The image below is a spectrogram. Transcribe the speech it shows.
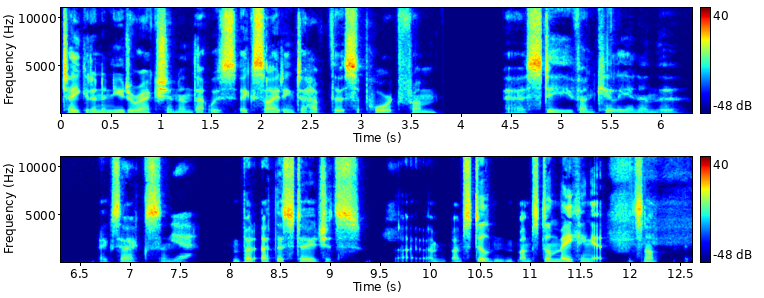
take it in a new direction, and that was exciting to have the support from uh, Steve and Cillian and the execs and Yeah. But at this stage it's I- I'm, I'm still I'm still making it it's not it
